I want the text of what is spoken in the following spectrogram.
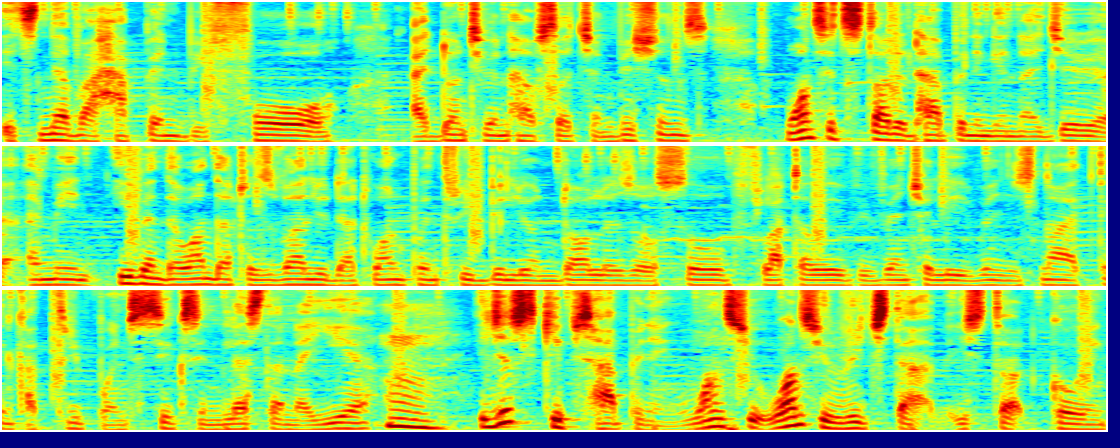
it's never happened before, I don't even have such ambitions. Once it started happening in Nigeria, I mean, even the one that was valued at $1.3 billion or so, Flutterwave eventually even is now, I think, at 3.6 in less than a year. Mm. It just keeps happening. Once you once you reach that, you start going.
